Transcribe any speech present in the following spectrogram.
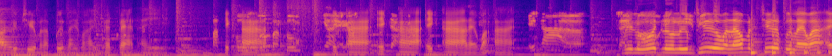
เราลืมชื่อมันแล้วปืนอะไรวะไอ้แปดแปดไอปัดตู XR ครับปัดตูใหญ่ครับ XR XR XR อะไรวะ R XR เหรอไม่รู้เราลืมชื่อมันแล้วมันชื่อปืนอะไรวะเอ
